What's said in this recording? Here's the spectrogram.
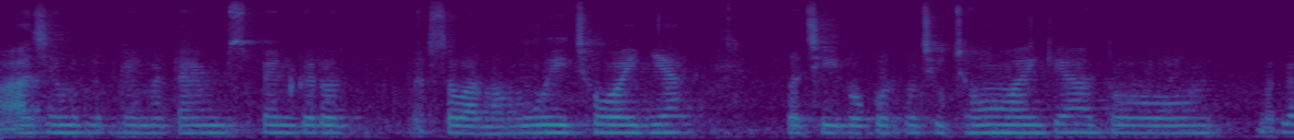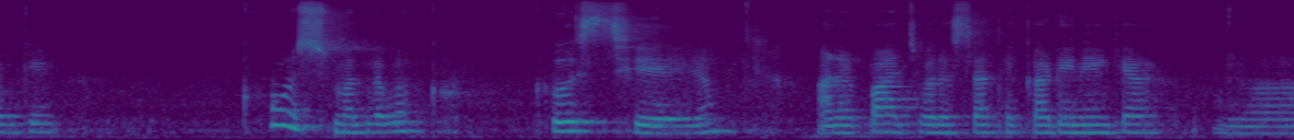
આજે મતલબ કે એમાં ટાઈમ સ્પેન્ડ કર્યો, સવારમાં મૂવી જોવાઈ ગયા પછી બપોર પછી જમવા ગયા તો મતલબ કે ખુશ, મતલબ ખુશ છે એમ. અને પાંચ વર્ષ સાથે કાઢી નાખ્યા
